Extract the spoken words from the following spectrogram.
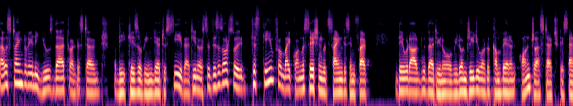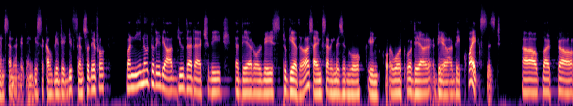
So I was trying to really use that to understand the case of India to see that, you know, so this is also, this came from my conversation with scientists. In fact, they would argue that, you know, we don't really want to compare and contrast actually science and religion. These are completely different. So therefore, one need not to really argue that actually that they are always together. Science and religion work in what or they are they are they coexist. Uh, but uh,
